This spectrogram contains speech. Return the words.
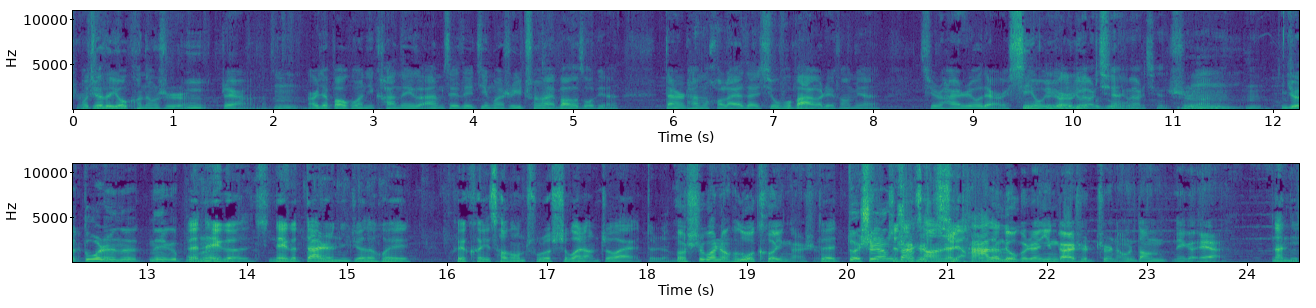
是，我觉得有可能是嗯。这样的。嗯。而且包括你看那个 MCC，尽管是一纯外包的作品，但是他们后来在修复 bug 这方面，其实还是有点心有余而力不足，点欠，有点欠，是吧？嗯嗯，你觉得多人的那个部哎，那个那个单人，你觉得会会可以操纵除了士官长之外的人吗？呃，士官长和洛克应该是，对对，实际上只能但是其他的六个人应该是只能当那个 AI。那你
